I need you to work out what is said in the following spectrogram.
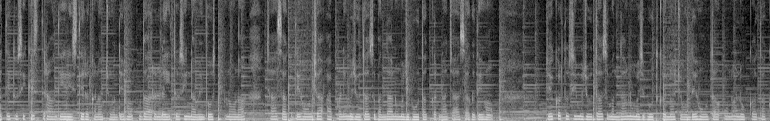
ਅਤੇ ਤੁਸੀਂ ਕਿਸ ਤਰ੍ਹਾਂ ਦੇ ਰਿਸ਼ਤੇ ਰੱਖਣਾ ਚਾਹੁੰਦੇ ਹੋ? ਉਦਾਹਰਨ ਲਈ, ਤੁਸੀਂ ਨਵੇਂ ਦੋਸਤ ਬਣਾਉਣਾ ਚਾਹ ਸਕਦੇ ਹੋ ਜਾਂ ਆਪਣੇ ਮੌਜੂਦਾ ਸਬੰਧਾਂ ਨੂੰ ਮਜ਼ਬੂਤ ਕਰਨਾ ਚਾਹ ਸਕਦੇ ਹੋ। ਜੇਕਰ ਤੁਸੀਂ ਮੌਜੂਦਾ ਸੰਬੰਧਾਂ ਨੂੰ ਮਜ਼ਬੂਤ ਕਰਨਾ ਚਾਹੁੰਦੇ ਹੋ, ਤਾਂ ਉਹਨਾਂ ਲੋਕਾਂ ਤੱਕ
